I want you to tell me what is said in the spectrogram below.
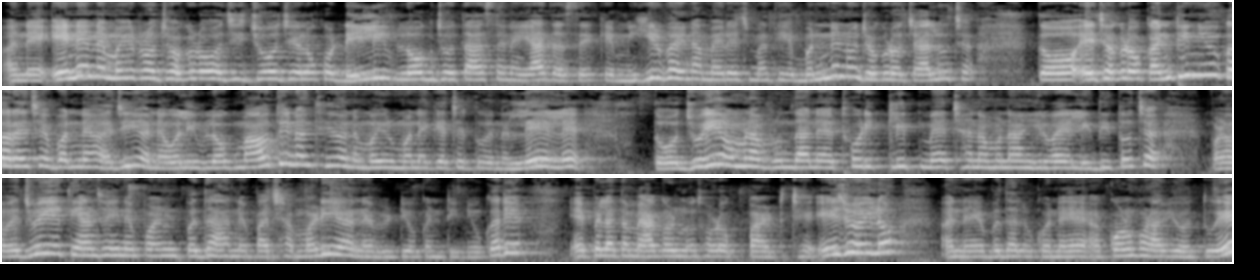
અને એને ને મયુરનો ઝઘડો હજી જો જે લોકો ડેઈલી વ્લોગ જોતા હશે ને યાદ હશે કે મિહિરભાઈના મેરેજમાંથી એ બંનેનો ઝઘડો ચાલુ છે. તો એ ઝઘડો કન્ટિન્યુ કરે છે બંને હજી અને ઓલી વ્લોગમાં આવતી નથી અને મયુર મને કહે છે, તું એને લે લે. તો જોઈએ હમણાં વૃંદાને થોડી ક્લિપ મેં છાના મના હીરવાએ લીધી તો છે. પણ હવે જોઈએ ત્યાં જઈને પણ બધાને પાછા મળીએ અને વીડિયો કન્ટિન્યુ કરીએ. એ પહેલાં તમે આગળનો થોડોક પાર્ટ છે એ જોઈ લો. અને બધા લોકોને કોણ કોણ આવ્યું હતું એ.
